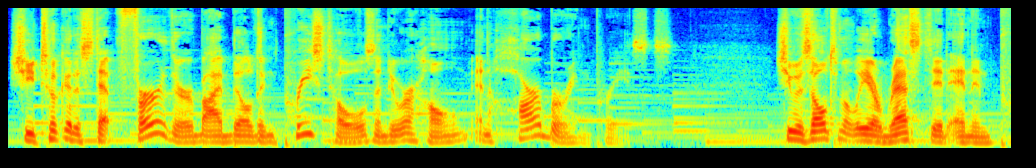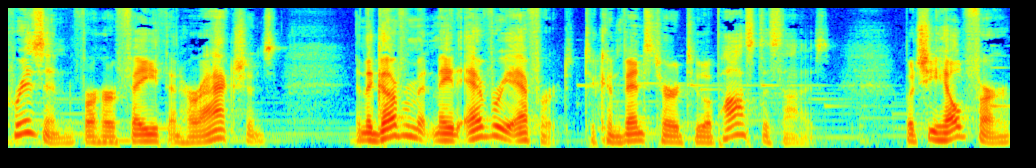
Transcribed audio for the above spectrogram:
She took it a step further by building priest holes into her home and harboring priests. She was ultimately arrested and imprisoned for her faith and her actions, and the government made every effort to convince her to apostatize, but she held firm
